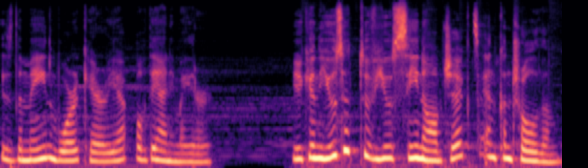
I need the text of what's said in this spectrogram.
is the main work area of the animator. You can use it to view scene objects and control them.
